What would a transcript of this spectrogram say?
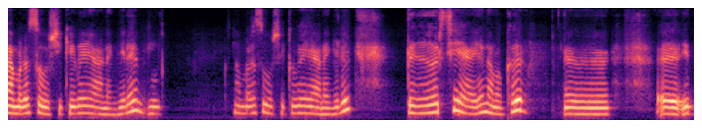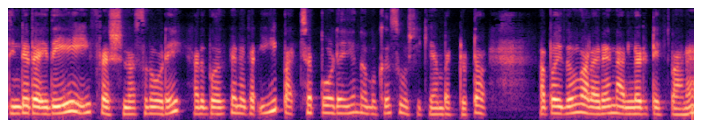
നമ്മൾ സൂക്ഷിക്കുകയാണെങ്കിൽ നമ്മൾ സൂക്ഷിക്കുകയാണെങ്കിൽ തീർച്ചയായും നമുക്ക് ഇതിന്റെ ഇതേ ഈ ഫ്രഷ്നെസ്സിലൂടെ അതുപോലെ തന്നെ ഈ പച്ചപ്പോടെയും നമുക്ക് സൂക്ഷിക്കാൻ പറ്റും കേട്ടോ അപ്പോൾ ഇതും വളരെ നല്ലൊരു ടിപ്പാണ്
